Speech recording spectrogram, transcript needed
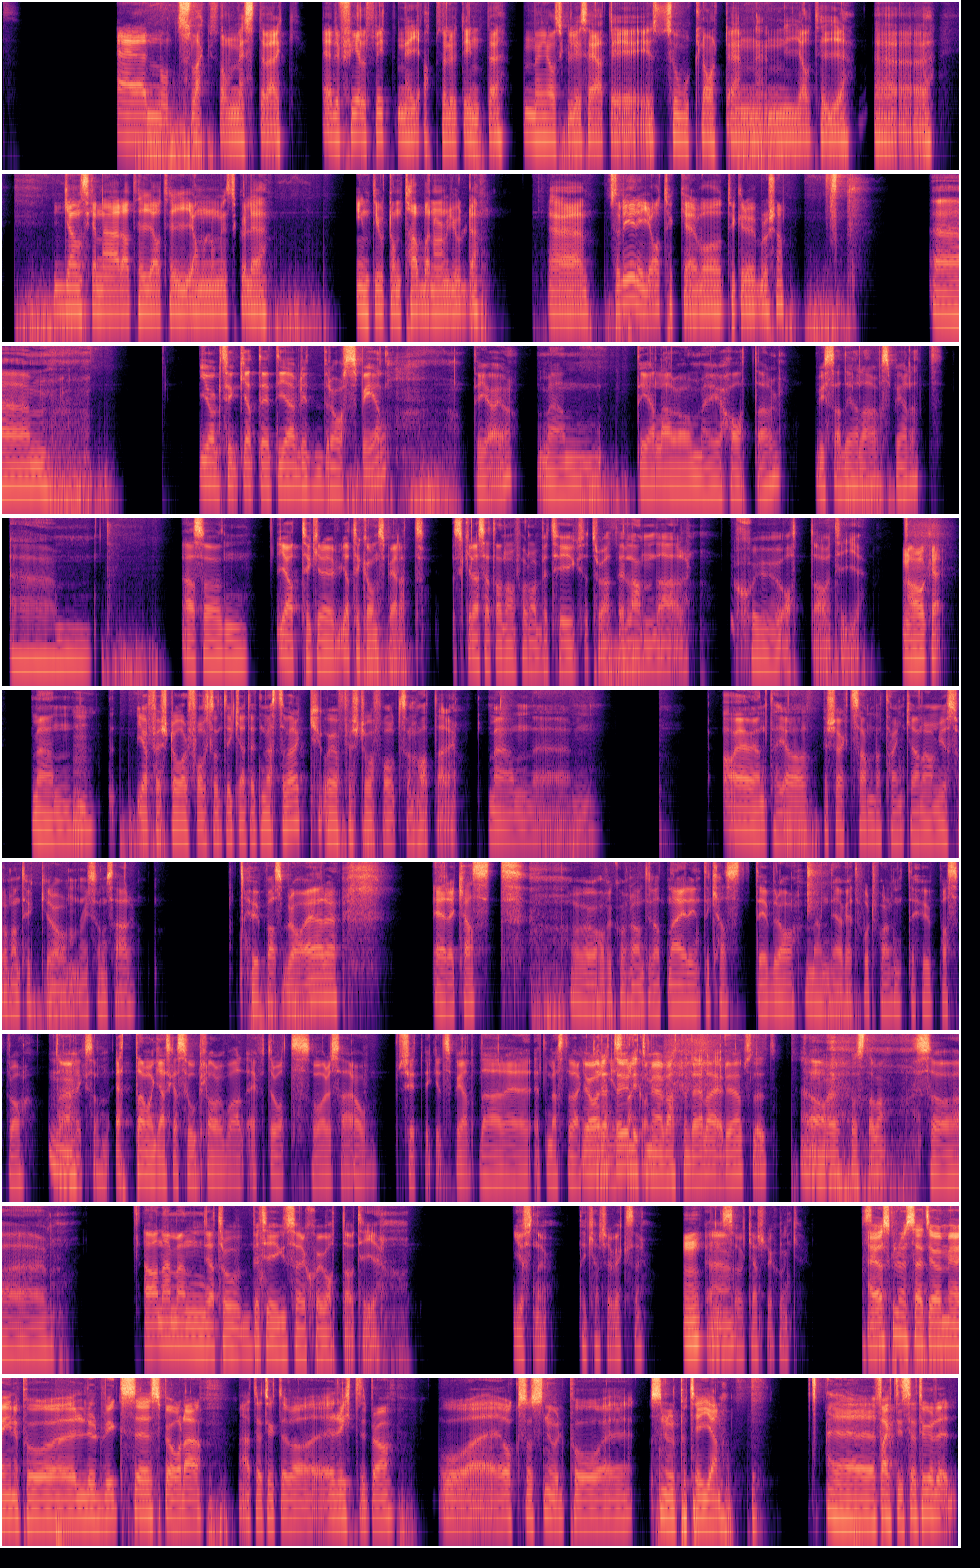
är något slags av mästerverk. Är det felfritt? Nej, absolut inte. Men jag skulle säga att det är såklart en 9 av 10. Eh, ganska nära 10 av 10 om de skulle inte gjort de tabbarna de gjorde. Eh, så det är det jag tycker. Vad tycker du brorsan? Ehm, jag tycker att det är ett jävligt bra spel. Det gör jag. Men delar av mig hatar vissa delar av spelet. Um, alltså, jag tycker, jag tycker om spelet. Skulle jag sätta någon form av betyg så tror jag att det landar 7-8 av 10. Ja, okej. Men Mm. jag förstår folk som tycker att det är ett mästerverk och jag förstår folk som hatar det. Men ehm, ja, jag vet inte, jag har försökt samla tankarna om just vad man tycker om liksom så här, hur pass bra är det? Är det kast? Och har vi kommit fram till att nej, det är inte kast, det är bra, men jag vet fortfarande inte hur pass bra det är. Liksom. Ettan var ganska solklar och bara efteråt så var det så här, oh, shit vilket spel, det här är ett mästerverk. Ja, detta är ju lite mer vattendelare, är det absolut. Än Ja. vad första var. Så, eh, ja, nej men jag tror betyg så är det 7-8 av 10. Just nu. Det kanske växer, Mm. eller Ja. så kanske det sjunker. Ja, jag skulle nog säga att jag är mer inne på Ludvigs eh, spår där. Att jag tyckte det var riktigt bra. Och eh, också snudd på, eh, snudd på tian. Eh, faktiskt, jag tycker det,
